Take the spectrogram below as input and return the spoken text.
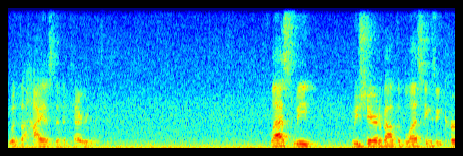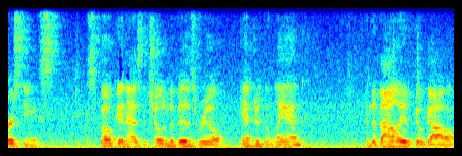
with the highest of integrity. Last week, we shared about the blessings and cursings spoken as the children of Israel entered the land in the valley of Gilgal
